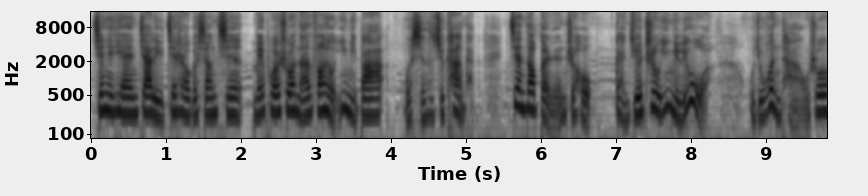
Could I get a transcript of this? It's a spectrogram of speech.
前几天家里介绍个相亲，媒婆说男方有一米八，我寻思去看看。见到本人之后，感觉只有一米六啊！我就问他，我说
